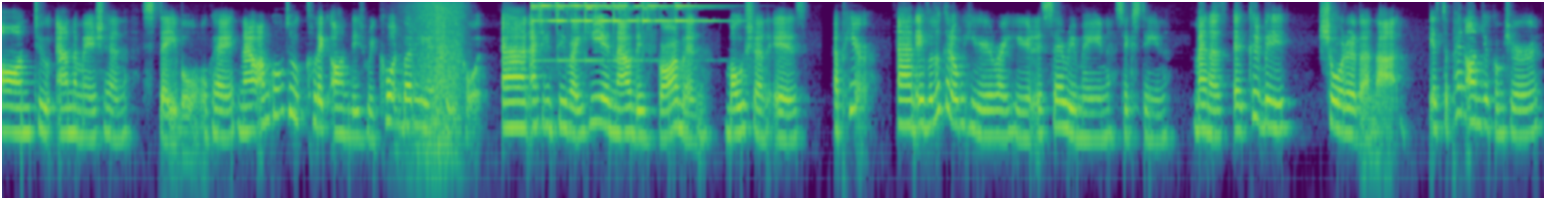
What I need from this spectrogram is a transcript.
on to animation stable, okay? Now I'm going to click on this record button here to record. And as you can see right here, now this garment motion is appear. And if you look at over here, right here, it says remain 16 minutes. It could be shorter than that. It depends on your computer.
